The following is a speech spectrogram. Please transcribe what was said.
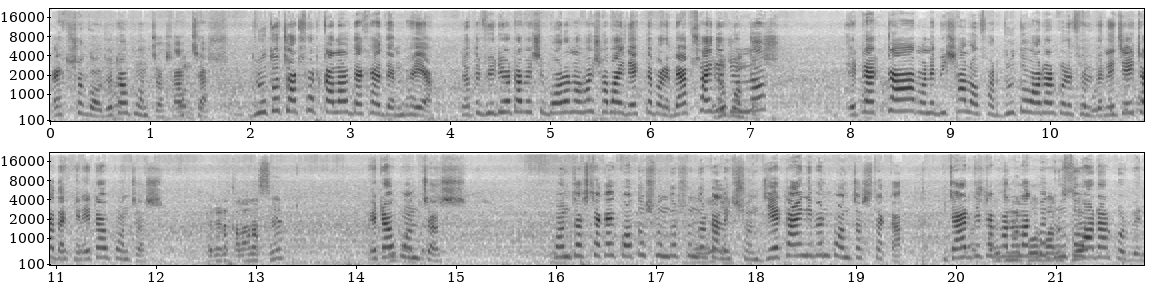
একশো গজ। ওটাও পঞ্চাশ আচ্ছা। দ্রুত চটফট কালার দেখায় দেন ভাইয়া। যাতে ভিডিওটা বেশি বড় না হয় সবাই দেখতে পারে। ব্যবসায়ীদের জন্য এটা একটা মানে বিশাল অফার দ্রুত অর্ডার করে ফেলবেন। এই যে এটা দেখেন এটাও পঞ্চাশ। এটা একটা কালার আছে। এটাও পঞ্চাশ। পঞ্চাশ টাকায় কত সুন্দর সুন্দর কালেকশন যেটাই নেবেন পঞ্চাশ টাকা। যার যেটা ভালো লাগবে দ্রুত অর্ডার করবেন।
